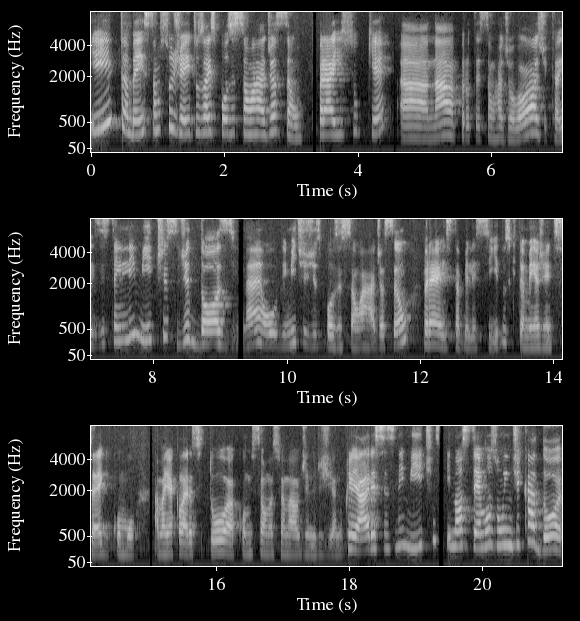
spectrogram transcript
e também estão sujeitos à exposição à radiação. para isso que ah, na proteção radiológica existem limites de dose, né, ou limites de exposição à radiação pré-estabelecidos, que também a gente segue, como a Maria Clara citou, a Comissão Nacional de Energia Nuclear, esses limites, e nós temos um indicador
